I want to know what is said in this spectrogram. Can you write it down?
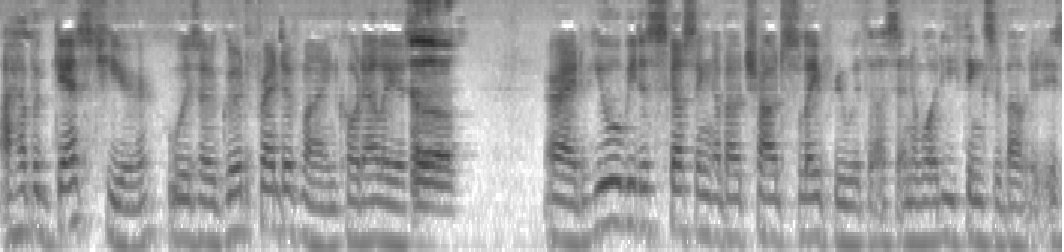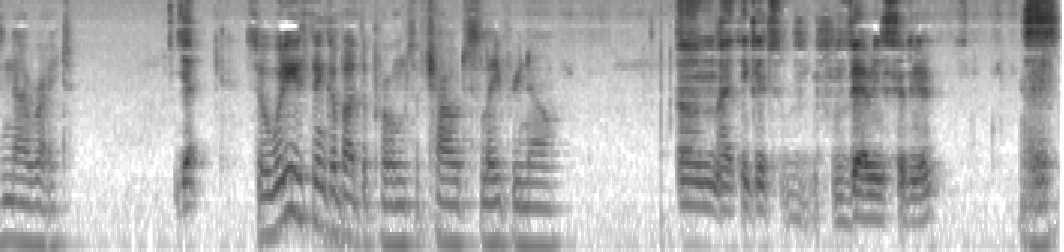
I have a guest here who is a good friend of mine called Elias. Hello. All right, he will be discussing about child slavery with us and what he thinks about it. Isn't that right? Yeah. So, what do you think about the problems of child slavery now? Um, I think it's very severe. Right?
